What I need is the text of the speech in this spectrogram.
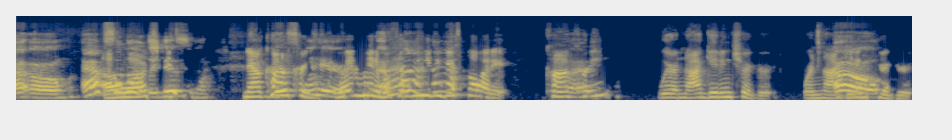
Uh oh. Absolutely. Oh, this one. Now, concrete. One wait a minute before we even get started. Concrete, we're not getting triggered. We're not oh. getting triggered.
